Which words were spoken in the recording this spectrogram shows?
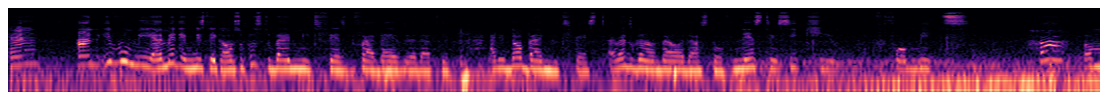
Eh? And even me i made a mistake. I was supposed to buy meat first before i buy every other thing. I did not buy meat first. I went to go and buy other stuff. Next thing queue for meat. Huh? Um,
